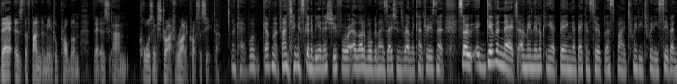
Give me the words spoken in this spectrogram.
that is the fundamental problem that is um, causing strife right across the sector. Okay, well, government funding is going to be an issue for a lot of organisations around the country, isn't it? So, uh, given that, I mean, they're looking at being a back in surplus by 2027.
